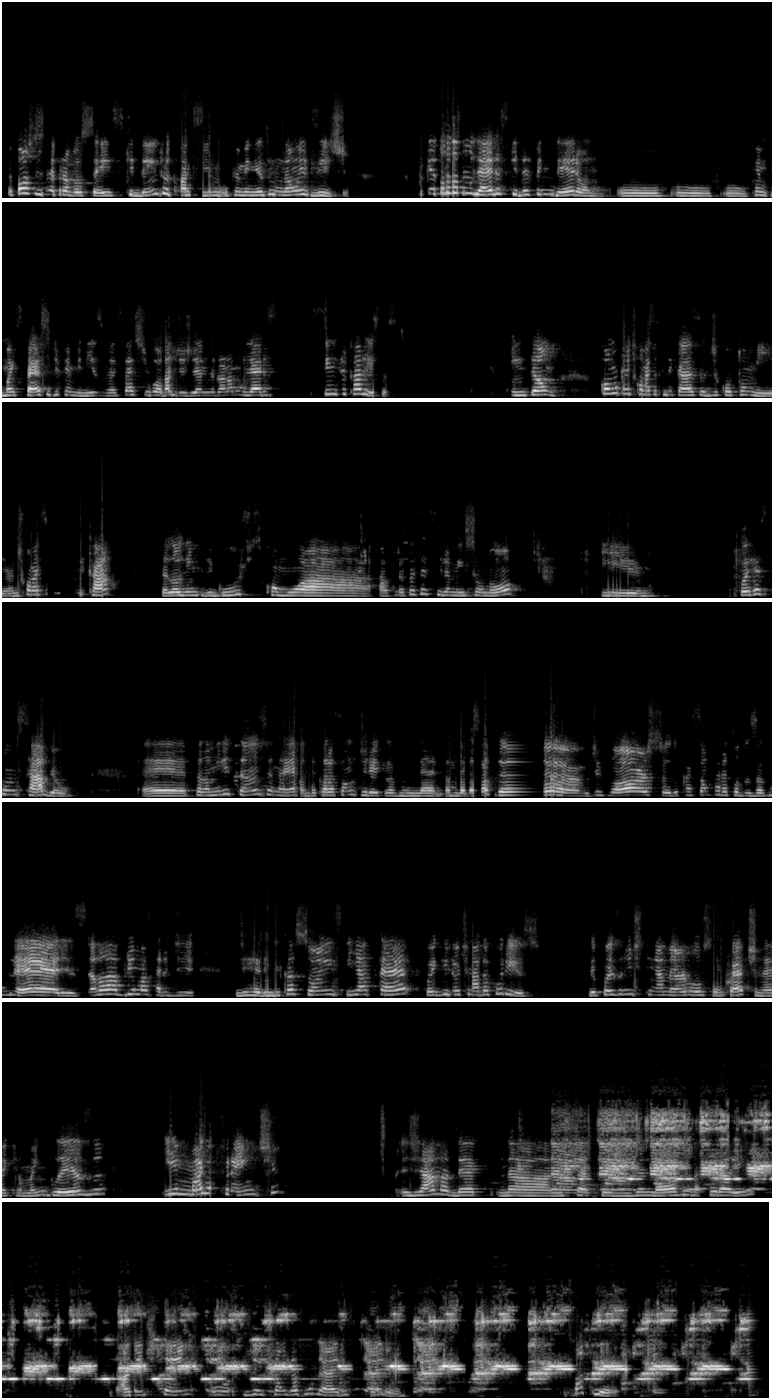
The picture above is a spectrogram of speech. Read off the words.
Eu posso dizer para vocês que dentro do marxismo o feminismo não existe. Porque todas as mulheres que defenderam o, o, o, uma espécie de feminismo, uma espécie de igualdade de gênero, eram mulheres sindicalistas. Então, como que a gente começa a explicar essa dicotomia? A gente começa a explicar pela Olympe de Gouges, como a, a própria Cecília mencionou, que foi responsável é, pela militância na né, época, Declaração dos Direitos das Mulheres, da Mulher da Cidadã, divórcio, educação para todas as mulheres. Ela abriu uma série de, de reivindicações e até foi guilhotinada por isso. Depois a gente tem a Mary Wollstonecraft, né, que é uma inglesa, e mais à frente, já na, de, na no século XIX, por aí, a gente tem a sujeição das mulheres também.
